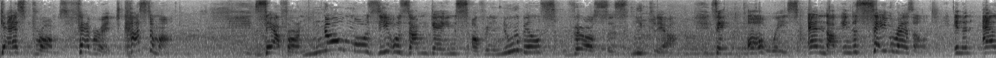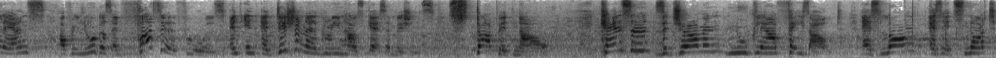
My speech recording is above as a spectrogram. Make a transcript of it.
Gazprom's favorite customer. Therefore, no more zero-sum games of renewables versus nuclear. They always end up in the same result, in an alliance of renewables and fossil fuels, and in additional greenhouse gas emissions. Stop it now. Cancel the German nuclear phase-out as long as it's not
